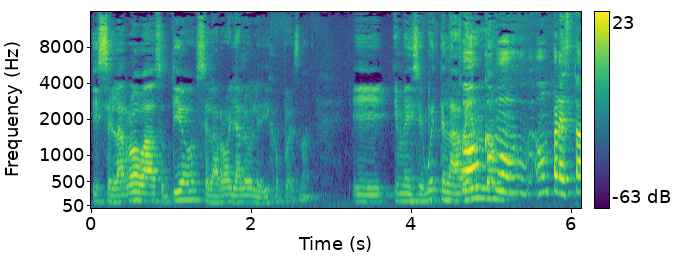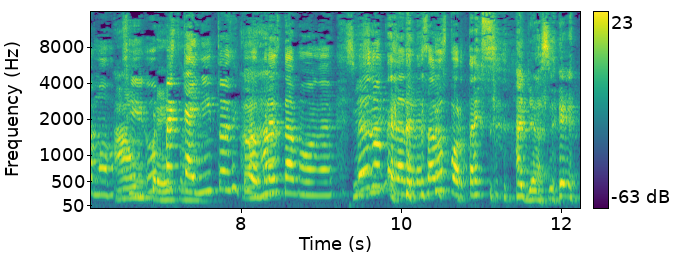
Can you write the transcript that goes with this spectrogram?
Y se la roba a su tío, se la roba, ya luego le dijo pues, ¿no? Y, y me dice, güey, te la vendo. como un préstamo. Ah, sí, un un, préstamo. pequeñito así como Ajá. préstamo. Luego sí. te la regresamos por tres. ya sé.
